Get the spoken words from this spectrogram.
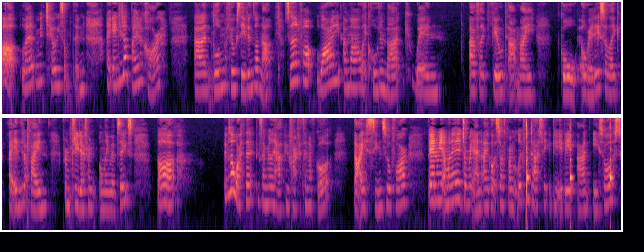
but let me tell you something. I ended up buying a car and blowing my full savings on that. So then I thought why am I like holding back when I've like failed at my goal already. So like I ended up buying from three different online websites but it was all worth it because I'm really happy with everything I've got that I've seen so far. But anyway, I'm going to jump right in. I got stuff from Look Fantastic, Beauty Bay and ASOS.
